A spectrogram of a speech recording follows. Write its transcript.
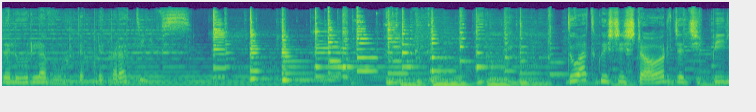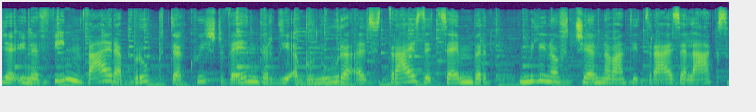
de lur lavur de preparativs. Duat questa storia ci piglia una fin vaira abrupta quist venderdi a Bonura al 3 dicember 1993 a Lax,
